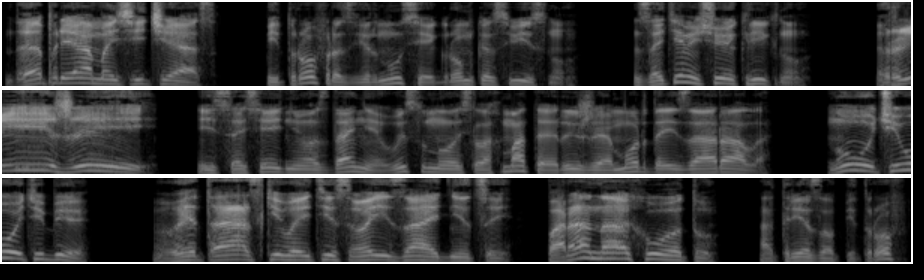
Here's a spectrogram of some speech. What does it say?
Да прямо сейчас. Петров развернулся и громко свистнул. Затем еще и крикнул. «Рыжий!» Из соседнего здания высунулась лохматая рыжая морда и заорала. «Ну, чего тебе?» «Вытаскивайте свои задницы! Пора на охоту!» Отрезал Петров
